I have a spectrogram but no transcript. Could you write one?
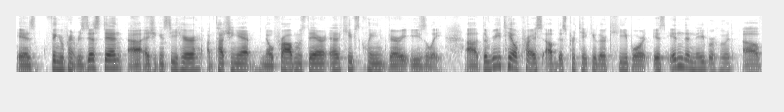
is fingerprint resistant. Uh, as you can see here, I'm touching it, no problems there, and it keeps clean very easily. Uh, the retail price of this particular keyboard is in the neighborhood of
